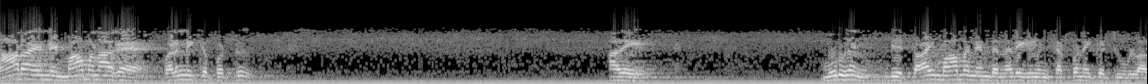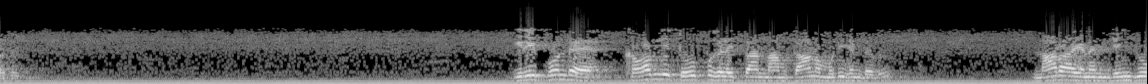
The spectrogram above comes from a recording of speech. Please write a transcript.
நாராயணனை மாமனாக வர்ணிக்கப்பட்டு அதை முருகன் தாய் மாமன் என்ற நிலையிலும் கற்பனை கட்டியுள்ளார்கள். இதை போன்ற காவிய தொகுப்புகளைத்தான் நாம் காண முடிகின்றது. நாராயணன் எங்கோ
